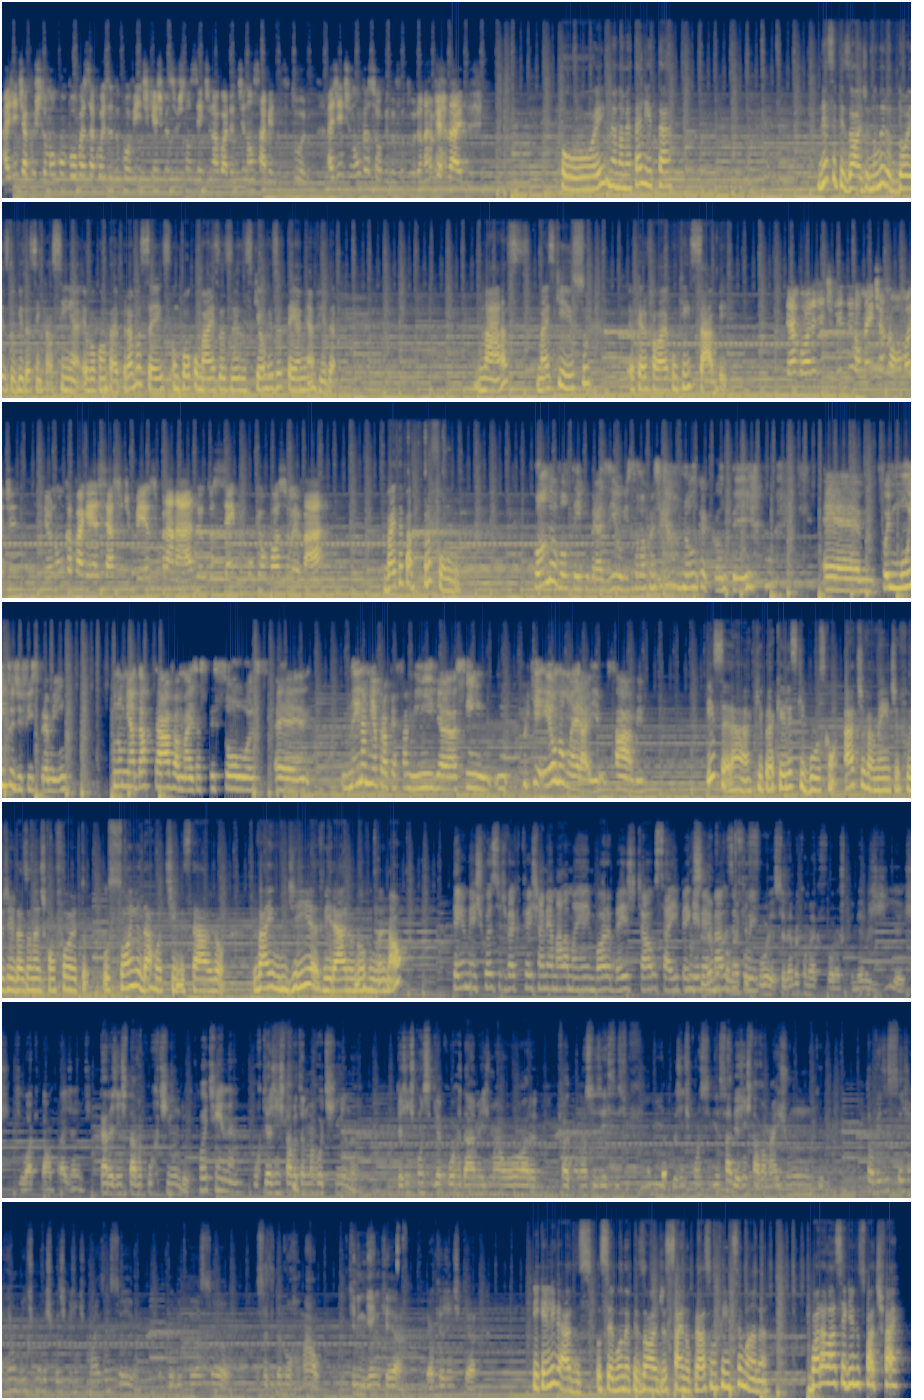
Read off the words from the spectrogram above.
A gente acostumou com um pouco essa coisa do Covid que as pessoas estão sentindo agora de não saber do futuro. A gente nunca soube do futuro, na verdade. Oi, meu nome é Thalita. Nesse episódio número 2 do Vida Sem Calcinha, eu vou contar para vocês um pouco mais das vezes que eu resetei a minha vida. Mas, mais que isso, eu quero falar com quem sabe. Até agora a gente literalmente é nômade eu nunca paguei excesso de peso para nada, eu tô sempre com o que eu posso levar. Vai ter papo profundo. Quando eu voltei pro Brasil, isso é uma coisa que eu nunca contei. É, foi muito difícil para mim. Eu não me adaptava mais às pessoas, é, nem na minha própria família, assim, porque eu não era eu, sabe? E será que para aqueles que buscam ativamente fugir da zona de conforto, o sonho da rotina estável vai um dia virar o novo normal? Tenho minhas coisas, se eu tiver que fechar minha mala amanhã, embora, beijo, tchau, saí, peguei minhas malas e é fui. Foi? Você lembra como é que foram os primeiros dias de lockdown pra gente? Cara, a gente tava curtindo. Rotina. Porque a gente tava tendo uma rotina. Porque a gente conseguia acordar a mesma hora, fazer nosso exercício físico, a gente conseguia, sabe, a gente tava mais junto talvez isso seja realmente uma das coisas que a gente mais anseia, né? poder ter essa, essa vida normal, que ninguém quer, é o que a gente quer. Fiquem ligados, o segundo episódio sai no próximo fim de semana. Bora lá seguir no Spotify!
